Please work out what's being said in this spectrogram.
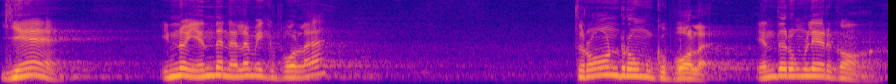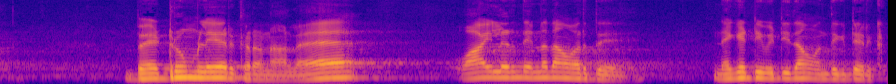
ஏன்? இன்னும் எந்த நிலைமைக்கு போல? த்ரோன் ரூமுக்கு போகல எந்த ரூம்லேயே இருக்கோம்? பெட்ரூம்லயே இருக்கிறனால வாயிலிருந்து என்ன தான் வருது? நெகட்டிவிட்டி தான் வந்துக்கிட்டே இருக்கு.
